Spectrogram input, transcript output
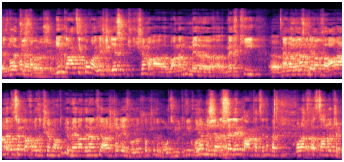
ես նորմալ եմ իմ կարծիքով ես ես չեմ բանանում մեղքի մեղադրանքի անամերության կախվածը չեմ հաղթում եւ մեղադրանքի աշճանը ես որոշող չեմ գործինյութերի խորհրդը լսել եմ կարդացել եմ բայց խորացված ցանոթ չեմ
